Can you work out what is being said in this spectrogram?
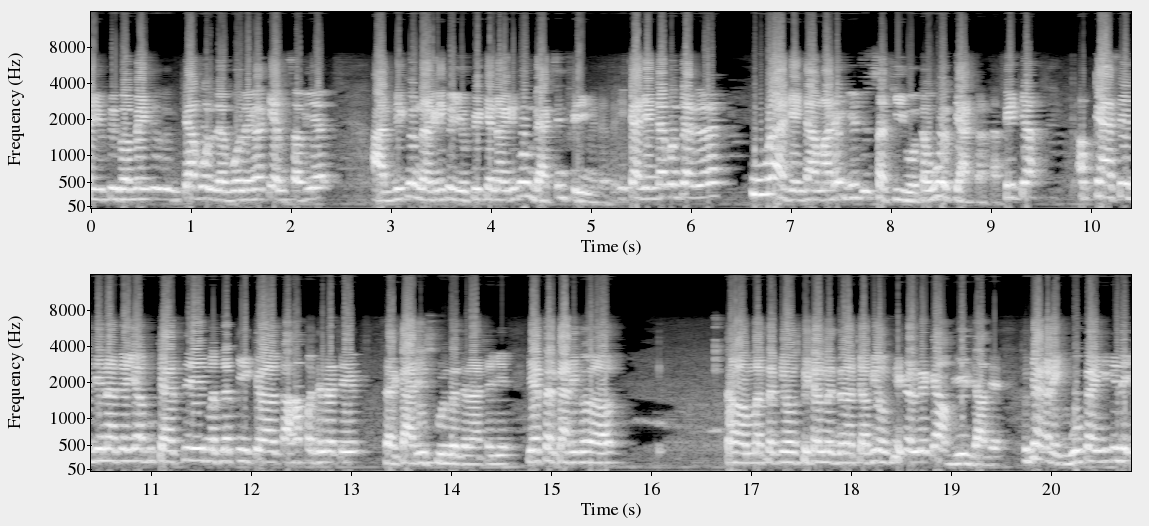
यूपी गवर्नमेंट क्या बोल रहे बोलेगा कि हम सभी आदमी को, नागरिक को, यूपी के नागरिक को वैक्सीन फ्री में देते इसका एजेंडा को क्या कर? रहा है पूरा एजेंडा हमारे, ये जो सचिव होता है, वो क्या करता है? फिर क्या? अब कैसे देना चाहिए? अब कैसे मतलब कि कहाँ पर देना चाहिए? सरकारी स्कूल में देना चाहिए, या सरकारी मतलब कि हॉस्पिटल में देना चाहिए हॉस्पिटल में क्या भीड़ ज़्यादा तो क्या करेंगे वो कहेंगे कि नहीं,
